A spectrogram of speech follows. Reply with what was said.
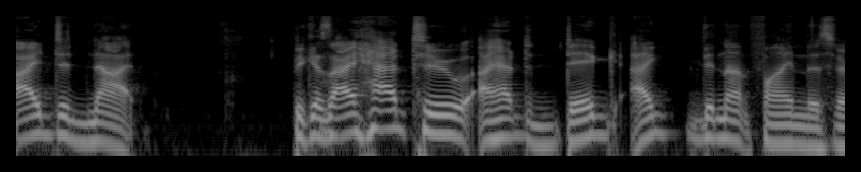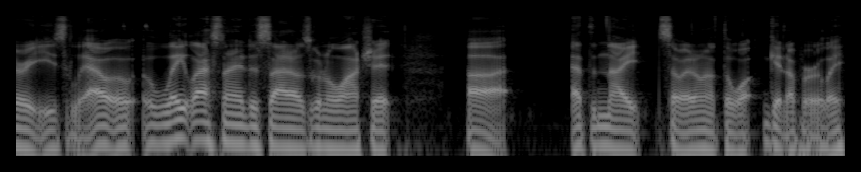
I did not. Because I had to, I had to dig. I did not find this very easily. I, late last night, I decided I was going to watch it uh, at the night, so I don't have to get up early.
